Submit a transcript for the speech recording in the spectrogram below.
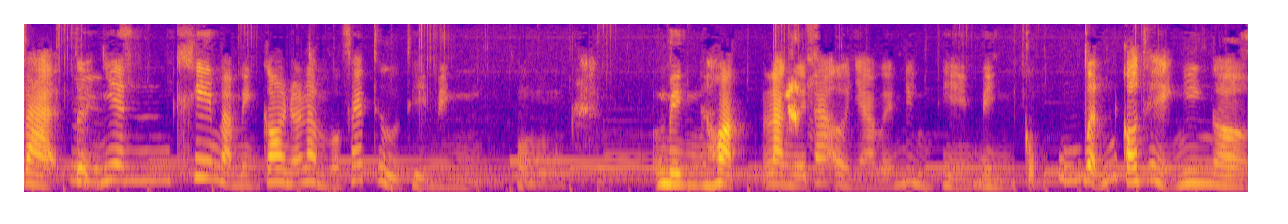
và tự ừ. nhiên khi mà mình coi nó là một phép thử thì mình mình hoặc là người ta ở nhà với mình thì mình cũng vẫn có thể nghi ngờ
